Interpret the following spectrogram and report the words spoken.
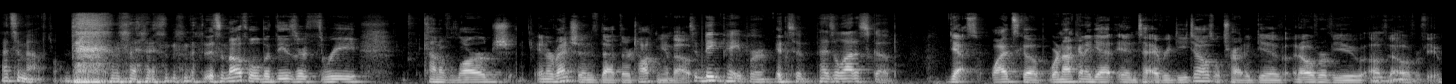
That's a mouthful. it's a mouthful, but these are three kind of large interventions that they're talking about. It's a big paper. It's a, has a lot of scope. Yes, wide scope. We're not going to get into every details. We'll try to give an overview of the overview.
